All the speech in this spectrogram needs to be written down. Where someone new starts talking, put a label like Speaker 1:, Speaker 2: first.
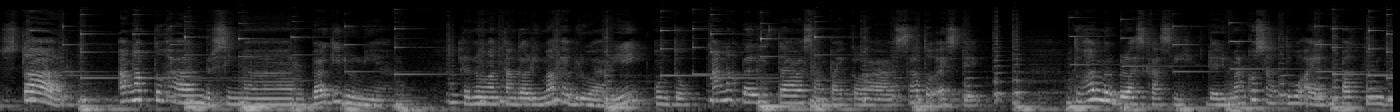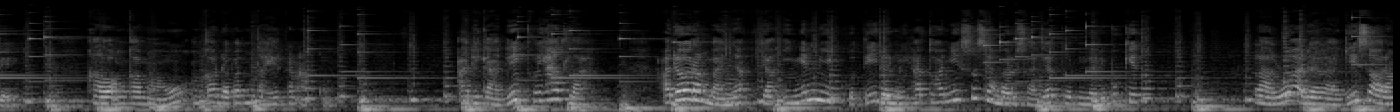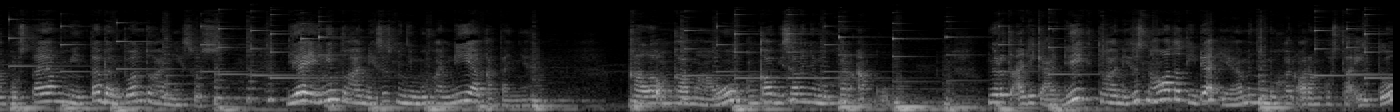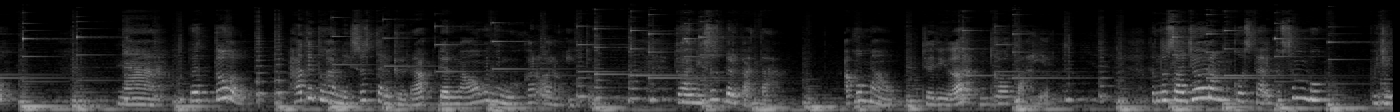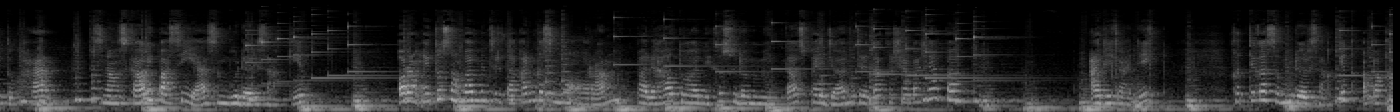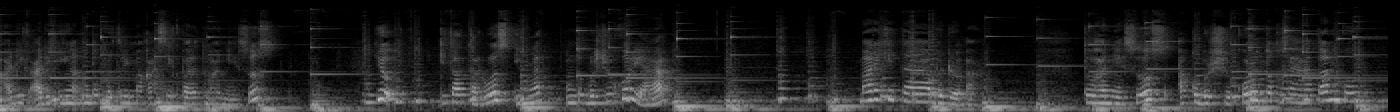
Speaker 1: Star, anak Tuhan bersinar bagi dunia. Renungan tanggal 5 Februari untuk anak balita sampai kelas 1 SD. Tuhan berbelas kasih dari Markus 1 ayat 40b. Kalau engkau mau, engkau dapat mentahirkan aku. Adik-adik, lihatlah. Ada orang banyak yang ingin mengikuti dan melihat Tuhan Yesus yang baru saja turun dari bukit. Lalu ada lagi seorang kusta yang meminta bantuan Tuhan Yesus. Dia ingin Tuhan Yesus menyembuhkan dia, katanya. Kalau engkau mau, engkau bisa menyembuhkan aku. Menurut adik-adik, Tuhan Yesus mau atau tidak ya menyembuhkan orang kusta itu? Nah, betul. Hati Tuhan Yesus tergerak dan mau menyembuhkan orang itu. Tuhan Yesus berkata, Aku mau, jadilah engkau tahir. Tentu saja orang kusta itu sembuh. Puji Tuhan, senang sekali pasti ya sembuh dari sakit. Orang itu sampai menceritakan ke semua orang, padahal Tuhan Yesus sudah meminta supaya jangan cerita ke siapa-siapa. Adik-adik, ketika sembuh dari sakit, apakah adik-adik ingat untuk berterima kasih kepada Tuhan Yesus? Yuk, kita terus ingat untuk bersyukur ya. Mari kita berdoa. Tuhan Yesus, aku bersyukur untuk kesehatanku.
